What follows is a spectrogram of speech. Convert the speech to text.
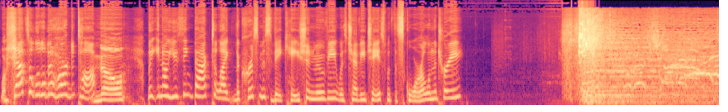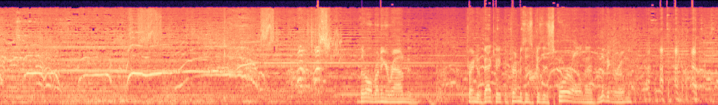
Well, sh- That's a little bit hard to top. No. But you know, you think back to like the Christmas Vacation movie with Chevy Chase with the squirrel in the tree. They're all running around and trying to evacuate the premises because there's a squirrel in the living room.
